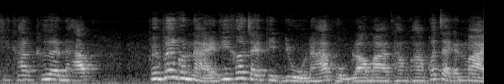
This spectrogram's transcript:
ที่คาดเคลื่อนนะครับ เพื่อนๆคนไหนที่เข้าใจผิดอยู่นะครับ ผมเรามาทำความเข้าใจกันใหม่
